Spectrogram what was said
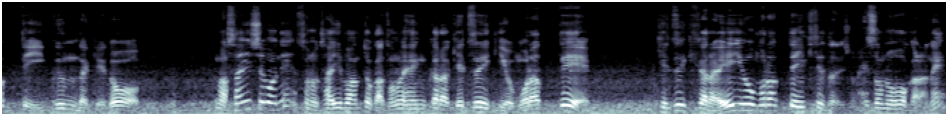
っていくんだけど、まあ最初はね、その胎盤とかその辺から血液をもらって、血液から栄養をもらって生きてたでしょ。へその緒からね。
